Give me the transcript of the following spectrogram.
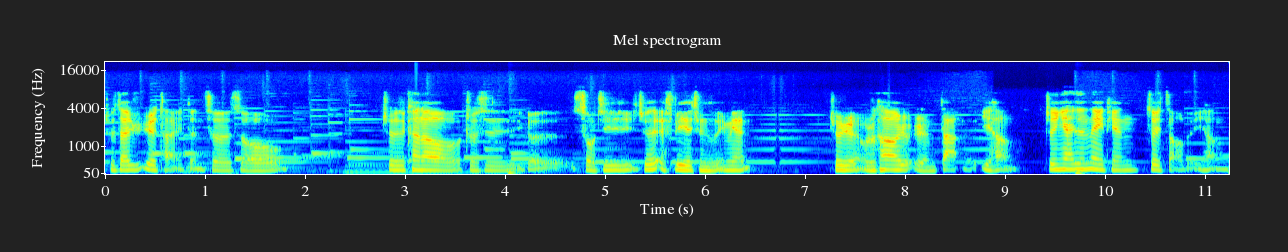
就在月台等车的时候，就是看到就是一个手机就是 FB 的群组里面，就有人我就看到有人打一行，就应该是那天最早的一行，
